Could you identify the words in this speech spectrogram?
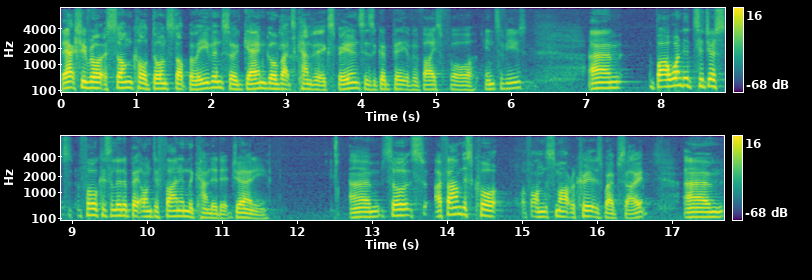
they actually wrote a song called Don't Stop Believing. So again, going back to candidate experience is a good bit of advice for interviews. Um, but I wanted to just focus a little bit on defining the candidate journey. Um, so I found this quote on the SmartRecruiters website. Um,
